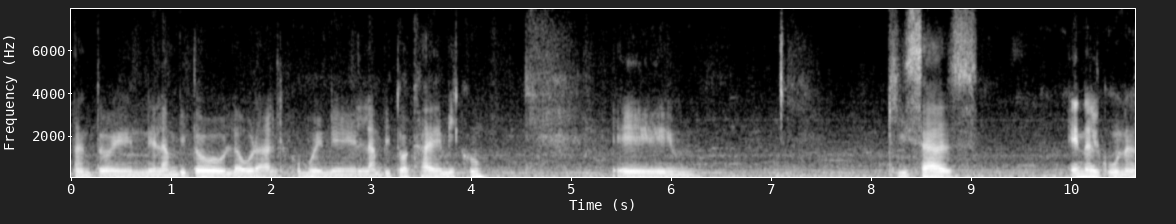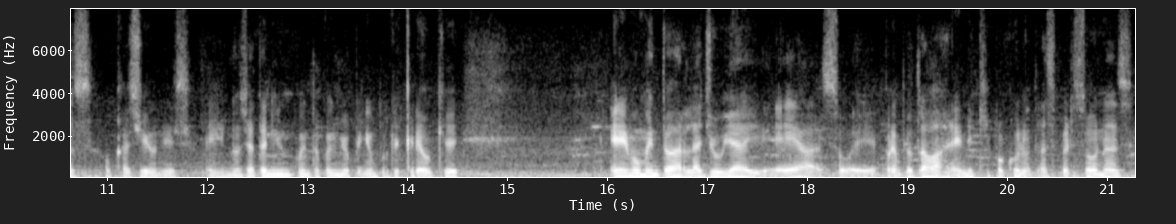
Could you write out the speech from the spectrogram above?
tanto en el ámbito laboral como en el ámbito académico. Eh, quizás en algunas ocasiones eh, no se ha tenido en cuenta pues mi opinión porque creo que en el momento de dar la lluvia de ideas o de por ejemplo trabajar en equipo con otras personas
